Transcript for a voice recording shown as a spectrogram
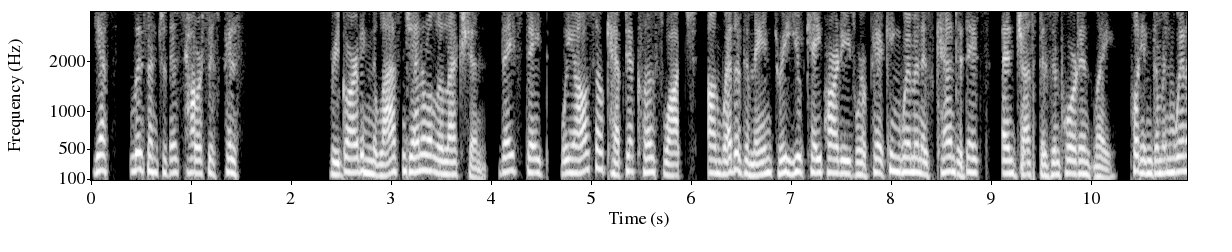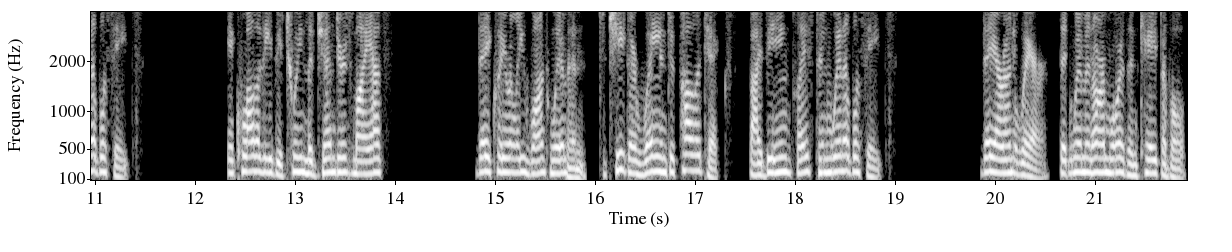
Yes, listen to this horse's piss. Regarding the last general election, they state, we also kept a close watch on whether the main three UK parties were picking women as candidates, and just as importantly, putting them in winnable seats. Equality between the genders my ass. They clearly want women to cheat their way into politics by being placed in winnable seats. They are unaware that women are more than capable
